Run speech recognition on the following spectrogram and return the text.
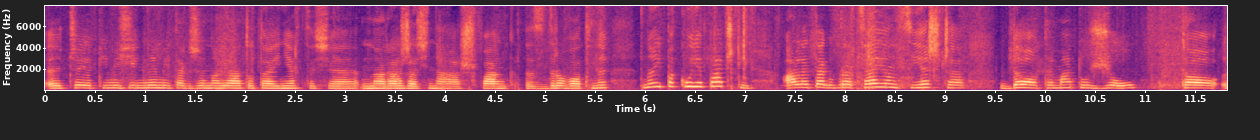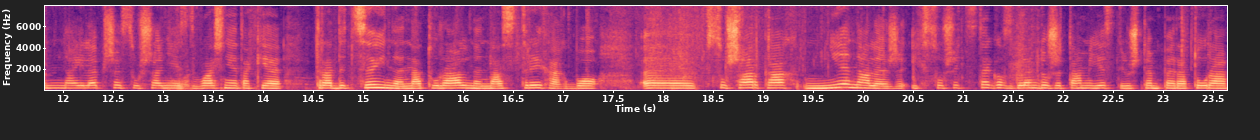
e, czy jakimiś innymi, także no ja tutaj nie chcę się narażać na szwank zdrowotny. No i pakuję paczki, ale tak wracając jeszcze do tematu ziół, to najlepsze suszenie jest właśnie takie tradycyjne, naturalne na strychach, bo e, w suszarkach nie należy ich suszyć z tego względu, że tam jest już temperatura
